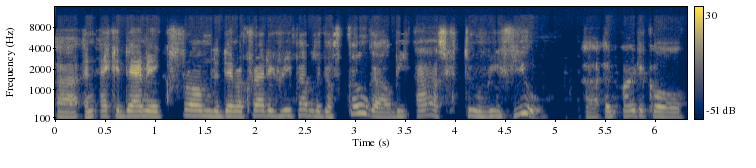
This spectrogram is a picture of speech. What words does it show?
uh, an academic from the Democratic Republic of Congo be asked to review uh, an article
